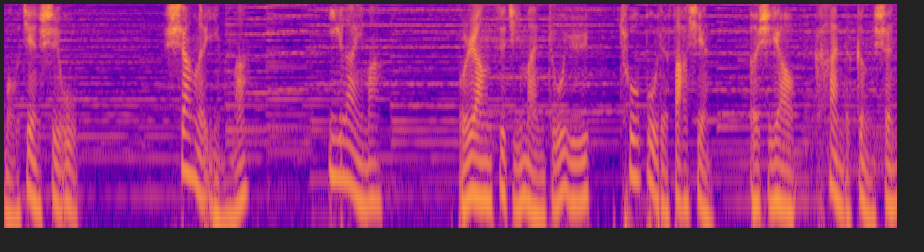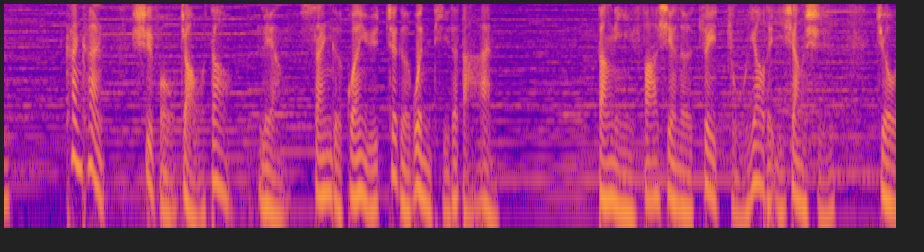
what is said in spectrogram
某件事物，上了瘾吗？依赖吗？不让自己满足于初步的发现，而是要看得更深，看看是否找到两三个关于这个问题的答案。当你发现了最主要的一项时，就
